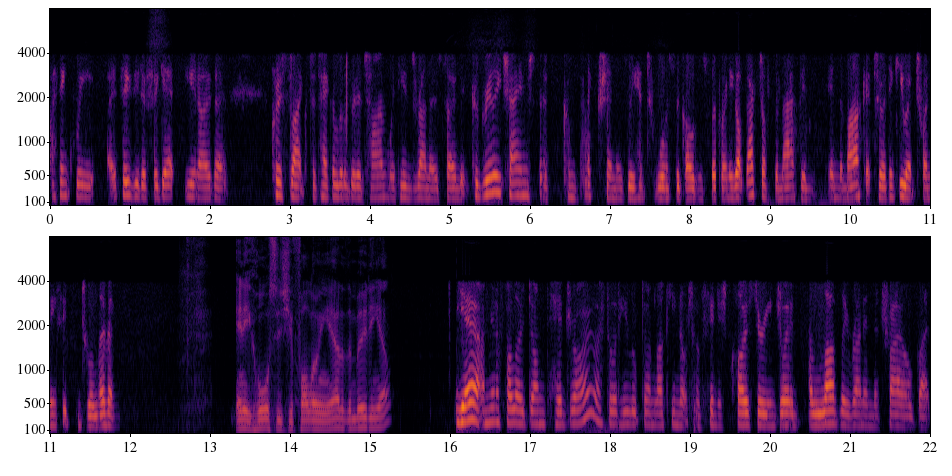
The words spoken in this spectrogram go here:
I think we it's easy to forget, you know, that Chris likes to take a little bit of time with his runners, so it could really change the complexion as we head towards the Golden Slipper. And he got backed off the map in, in the market too. I think he went 26 into 11. Any horses you're following out of the meeting, Al? Yeah, I'm going to follow Don Pedro. I thought he looked unlucky not to have finished closer. He enjoyed a lovely run in the trail, but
